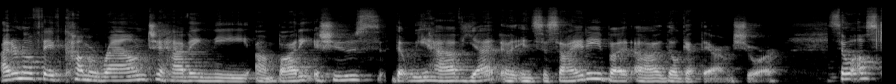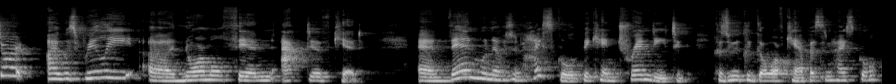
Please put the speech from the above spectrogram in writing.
I don't know if they've come around to having the um, body issues that we have yet uh, in society, but uh, they'll get there, I'm sure. So I'll start. I was really a normal, thin, active kid. And then when I was in high school, it became trendy to, because we could go off campus in high school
